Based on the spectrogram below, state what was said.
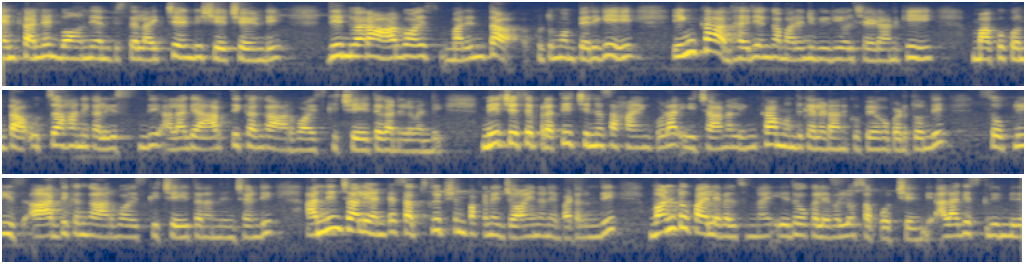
And content బాగుంది అనిపిస్తే లైక్ చేయండి షేర్ చేయండి. దీని ద్వారా ఆర్ వాయిస్ మరింత కుటుంబం పెరిగి ఇంకా ధైర్యంగా మరిన్ని వీడియోలు చేయడానికి మాకు కొంత ఉత్సాహాన్ని కలిగిస్తుంది. అలాగే ఆర్థికంగా ఆర్ వాయిస్కి చేతిగా నిలవండి. మీరు చేసే ప్రతి చిన్న సహాయం కూడా ఈ ఛానల్ ఇంకా ముందుకెళ్ళడానికి ఉపయోగపడుతుంది. సో ప్లీజ్ ఆర్థికంగా ఆర్ వాయిస్కి చేతను అందించండి. అందించాలి అంటే సబ్స్క్రిప్షన్ పక్కనే జాయిన్ అనే బటన్ ఉంది. వన్ టు ఫైవ్ లెవెల్స్ ఉన్నాయి. ఏదో ఒక లెవెల్లో సపోర్ట్ చేయండి. అలాగే స్క్రీన్ మీద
